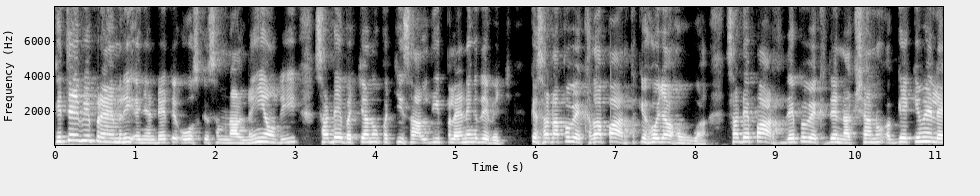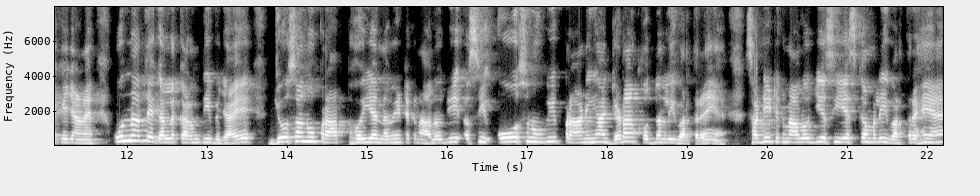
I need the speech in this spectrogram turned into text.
ਕਿਤੇ ਵੀ ਪ੍ਰਾਇਮਰੀ ਏਜੰਡੇ ਤੇ ਉਸ ਕਿਸਮ ਨਾਲ ਨਹੀਂ ਆਉਂਦੀ। ਸਾਡੇ ਬੱਚਿਆਂ ਨੂੰ 25 ਸਾਲ ਦੀ ਪਲੈਨਿੰਗ ਦੇ ਵਿੱਚ ਕਿ ਸਾਡਾ ਭਵਿੱਖ ਦਾ ਭਾਰਤ ਕਿਹੋ ਜਿਹਾ ਹੋਊਗਾ? ਸਾਡੇ ਭਾਰਤ ਦੇ ਭਵਿੱਖ ਦੇ ਨਕਸ਼ਾ ਨੂੰ ਅੱਗੇ ਕਿਵੇਂ ਲੈ ਕੇ ਜਾਣਾ ਹੈ? ਉਹਨਾਂ ਤੇ ਗੱਲ ਕਰਨ ਦੀ ਬਜਾਏ ਜੋ ਸਾਨੂੰ ਪ੍ਰਾਪਤ ਹੋਈ ਹੈ ਨਵੀਂ ਟੈਕਨੋਲੋਜੀ ਅਸੀਂ ਉਸ ਨੂੰ ਵੀ ਪੁਰਾਣੀਆਂ ਜੜ੍ਹਾਂ ਖੋਦਣ ਲਈ ਵਰਤ ਰਹੇ ਹਾਂ। ਸਾਡੀ ਟੈਕਨੋਲੋਜੀ ਅਸੀਂ ਇਸ ਕੰਮ ਲਈ ਵਰਤ ਰਹੇ ਹਾਂ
